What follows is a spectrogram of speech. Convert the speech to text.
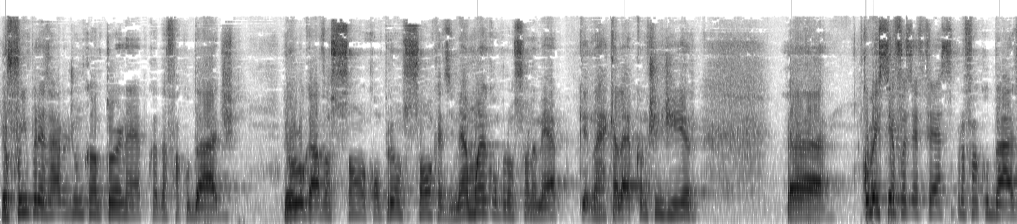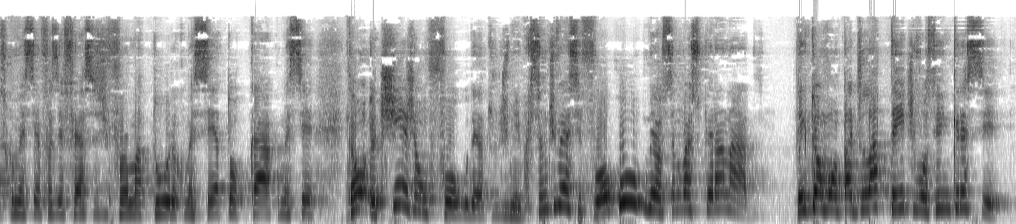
Eu fui empresário de um cantor na época da faculdade. Eu alugava som, eu comprei um som, quer dizer, minha mãe comprou um som na minha época, porque naquela época eu não tinha dinheiro. Uh, comecei a fazer festas para faculdades, comecei a fazer festas de formatura, comecei a tocar, comecei. Então eu tinha já um fogo dentro de mim, porque se não tivesse fogo, meu, você não vai superar nada. Tem que ter uma vontade latente você em crescer.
